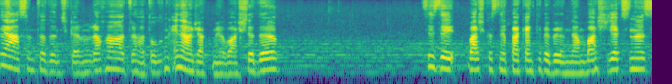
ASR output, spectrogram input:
Seansın tadını çıkarın. Rahat rahat olun. Enerji akmaya başladı. Siz de başkasını yaparken tepe bölümünden başlayacaksınız.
